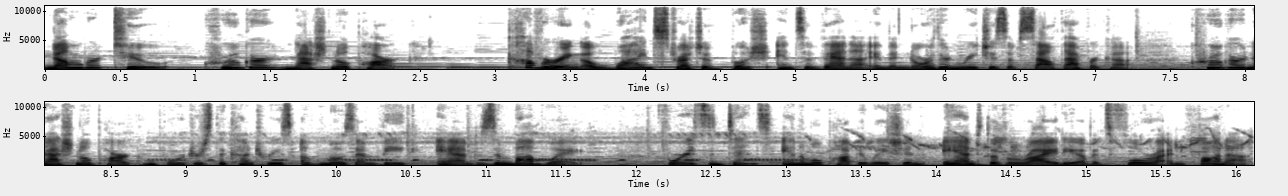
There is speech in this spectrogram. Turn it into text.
Number 2. Kruger National Park. Covering a wide stretch of bush and savanna in the northern reaches of South Africa, Kruger National Park borders the countries of Mozambique and Zimbabwe. For its dense animal population and the variety of its flora and fauna,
